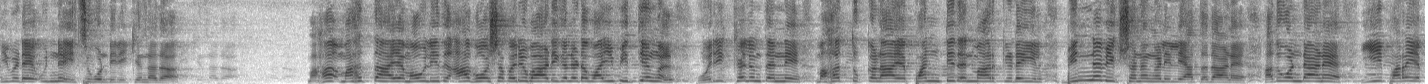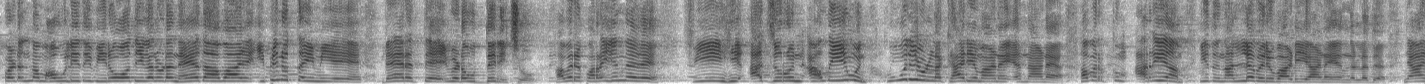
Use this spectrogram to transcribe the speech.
ഇവിടെ ഉന്നയിച്ചു കൊണ്ടിരിക്കുന്നത് മഹാ മഹത്തായ മൗലിദ് ആഘോഷ പരിപാടികളുടെ വൈവിധ്യങ്ങൾ ഒരിക്കലും തന്നെ മഹത്തുക്കളായ പണ്ഡിതന്മാർക്കിടയിൽ ഭിന്ന വീക്ഷണങ്ങളില്ലാത്തതാണ് അതുകൊണ്ടാണ് ഈ പറയപ്പെടുന്ന മൗലിദ് വിരോധികളുടെ നേതാവായ ഇബിനു തൈമിയയെ നേരത്തെ ഇവിടെ ഉദ്ധരിച്ചു. അവർ പറയുന്നത് ഫീഹി അജുറുൻ അലീമുൻ കൂലിയുള്ള കാര്യമാണ് എന്നാണ്. അവർക്കും അറിയാം ഇത് നല്ല പരിപാടിയാണ് എന്നുള്ളത്. ഞാൻ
